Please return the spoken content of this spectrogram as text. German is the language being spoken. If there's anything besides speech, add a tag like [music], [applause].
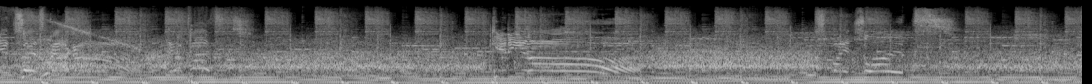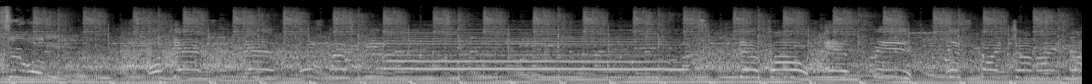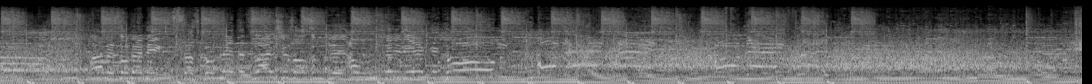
Hitzelsberger! Der passt! Kedira! 2 zu 1! Führung! Und jetzt, jetzt ist das! Der VfB ist deutscher Meister! Alles oder nichts. Das komplette Fleisch ist aus dem Grill, auf den Grill hergekommen.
